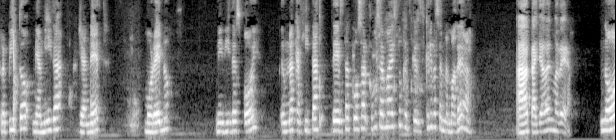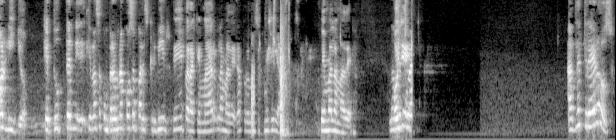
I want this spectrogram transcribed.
repito, mi amiga Janet Moreno. Mi vida es hoy, en una cajita de esta cosa, ¿cómo se llama esto que, que escribes en la madera? Ah, tallada en madera. No, Lillo, que tú te, que ibas a comprar una cosa para escribir. Sí, para quemar la madera, pero no sé cómo se llama. Quema la madera. No Oye. Haz letreros.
